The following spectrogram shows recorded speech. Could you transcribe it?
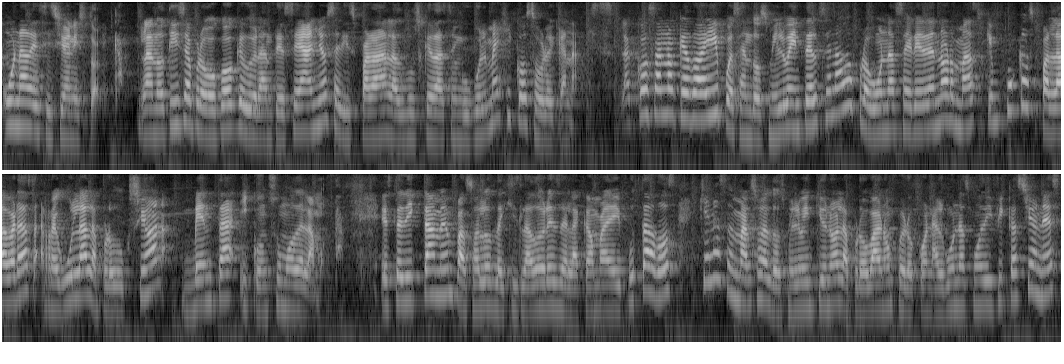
una decisión histórica. La noticia provocó que durante ese año se dispararan las búsquedas en Google México sobre el cannabis. La cosa no quedó ahí, pues en 2020 el Senado aprobó una serie de normas que en pocas palabras regula la producción, venta y consumo de la. Este dictamen pasó a los legisladores de la Cámara de Diputados, quienes en marzo del 2021 la aprobaron pero con algunas modificaciones,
